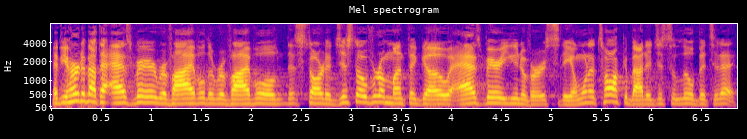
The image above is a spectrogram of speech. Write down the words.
Have you heard about the Asbury Revival, the revival that started just over a month ago, Asbury University? I want to talk about it just a little bit today.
